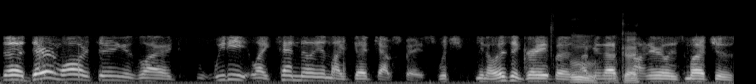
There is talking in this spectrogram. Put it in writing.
the Darren Waller thing is like we'd eat like 10 million like dead cap space, which you know isn't great, but I mean that's okay. not nearly as much as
